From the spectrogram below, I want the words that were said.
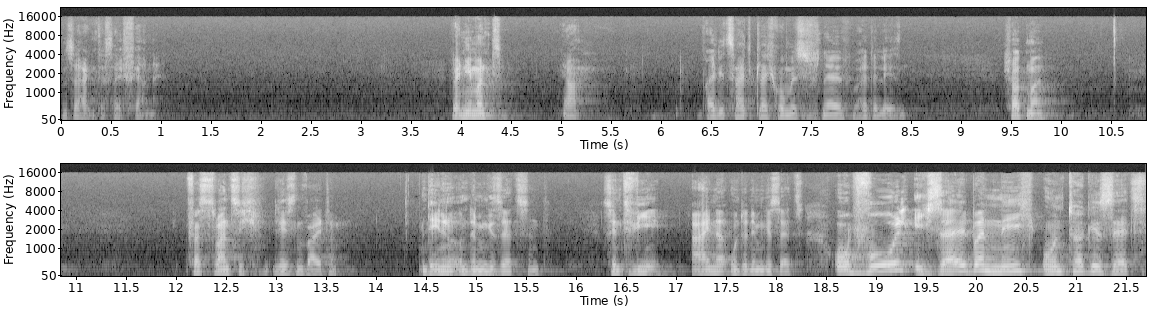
und sagen, das sei ferne. Wenn jemand, ja, weil die Zeit gleich rum ist, schnell weiterlesen. Schaut mal, Vers 20 lesen weiter. Denen unter dem Gesetz sind, sind wie einer unter dem Gesetz, obwohl ich selber nicht unter Gesetz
